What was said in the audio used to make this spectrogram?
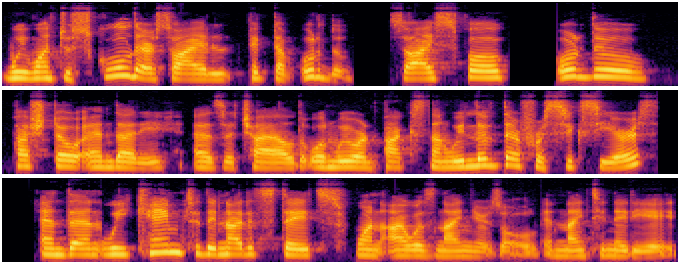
we went to school there, so I picked up Urdu. So I spoke Urdu, Pashto and Dari as a child when we were in Pakistan. We lived there for six years. And then we came to the United States when I was nine years old in 1988.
